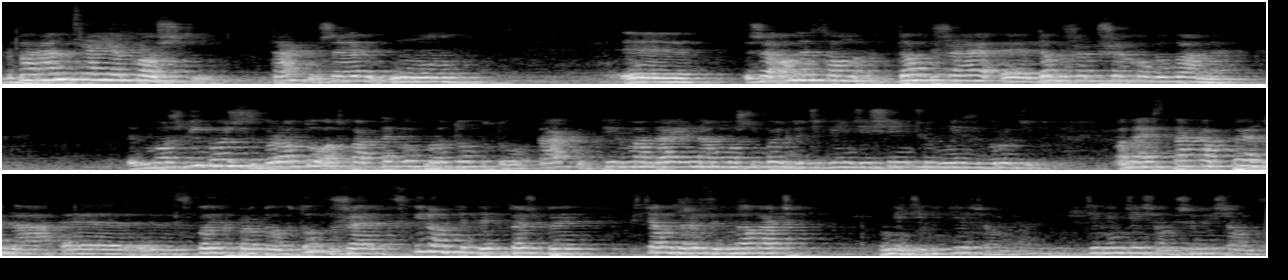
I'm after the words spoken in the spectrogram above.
Gwarancja jakości, tak, że, mm, y, że one są dobrze, y, dobrze przechowywane. Możliwość zwrotu otwartego produktu, tak? Firma daje nam możliwość do 90 dni zwrócić. Ona jest taka pewna e, e, swoich produktów, że z chwilą, kiedy ktoś by chciał zrezygnować, nie 90, 93 miesiące.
